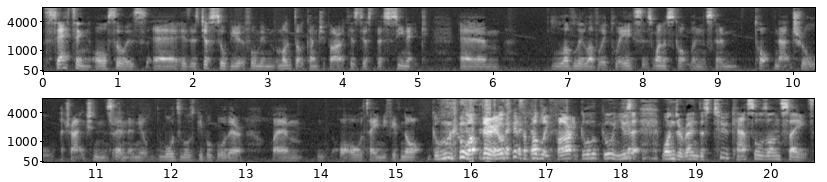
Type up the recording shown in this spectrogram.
setting also is, uh, is is just so beautiful. I mean, Mugdock Country Park is just this scenic. Um, lovely, lovely place. It's one of Scotland's kind of top natural attractions, Sure. and, and you know, loads and loads of people go there um, all, the time. If you've not, go go up there. It's a public park. Go go and use it. Wander around. There's two castles on site.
